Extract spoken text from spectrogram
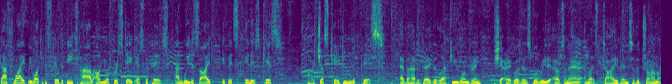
That's right, we want you to spill the detail on your first date escapades, and we decide if it's in his kiss or just taking the piss. Ever had a date that left you wondering? Share it with us. We'll read it out on air and let's dive into the drama.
